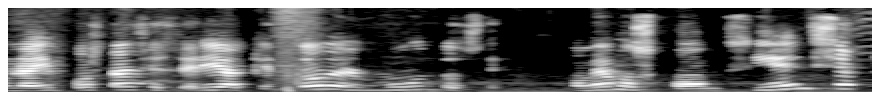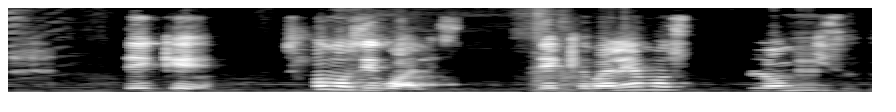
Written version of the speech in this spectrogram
una importancia sería que todo el mundo se, tomemos conciencia de que somos iguales, de que valemos lo mismo,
